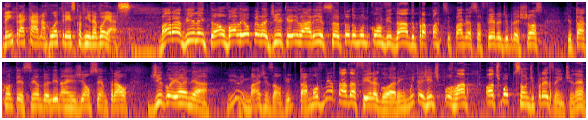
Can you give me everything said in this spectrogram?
Vem para cá na Rua 3 com a Avenida Goiás. Maravilha, então. Valeu pela dica aí, Larissa. Todo mundo convidado para participar dessa feira de brechós que está acontecendo ali na região central de Goiânia. E imagens ao vivo, está movimentada a feira agora, hein? Muita gente por lá, ótima opção de presente, né?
